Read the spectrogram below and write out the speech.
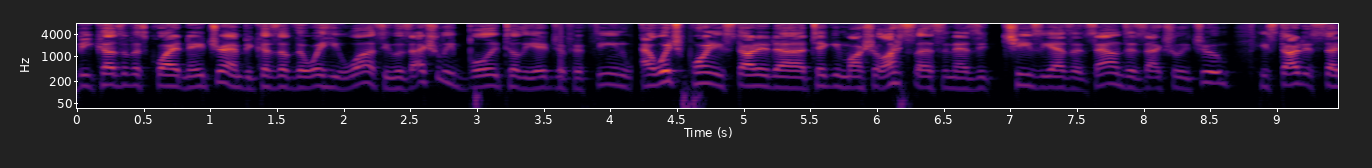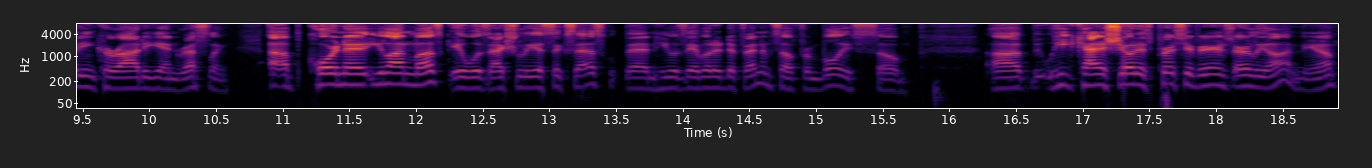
Because of his quiet nature and because of the way he was, he was actually bullied till the age of 15, at which point he started uh, taking martial arts lessons. As cheesy as it sounds, it's actually true. He started studying karate and wrestling. According to Elon Musk, it was actually a success, and he was able to defend himself from bullies. So uh, he kind of showed his perseverance early on, you know?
